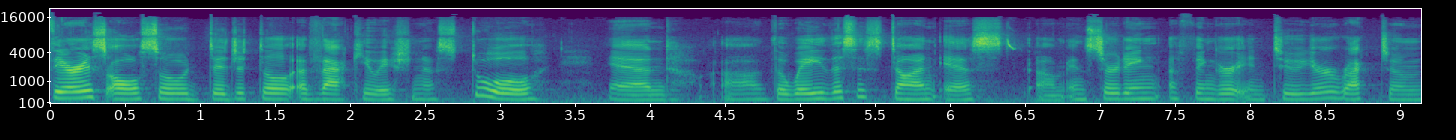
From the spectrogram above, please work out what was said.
There is also digital evacuation of stool and uh, the way this is done is um, inserting a finger into your rectum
